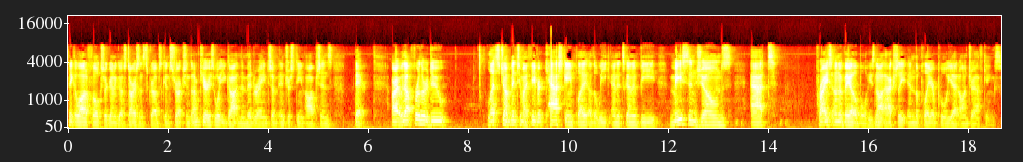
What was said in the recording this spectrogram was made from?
think a lot of folks are going to go Stars and Scrubs Constructions. I'm curious what you got in the mid range, some interesting options there. All right, without further ado, let's jump into my favorite cash gameplay of the week, and it's going to be Mason Jones at price unavailable. He's not actually in the player pool yet on DraftKings.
